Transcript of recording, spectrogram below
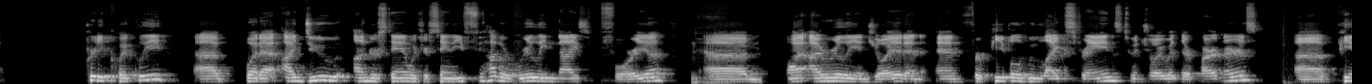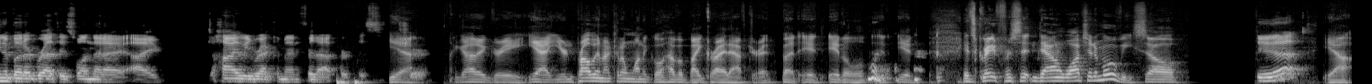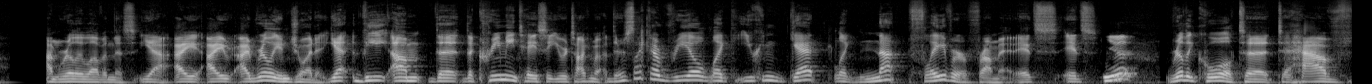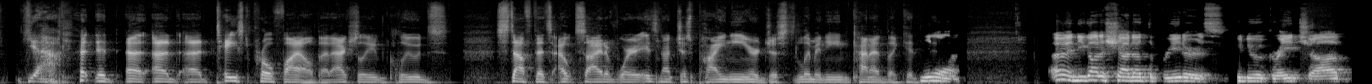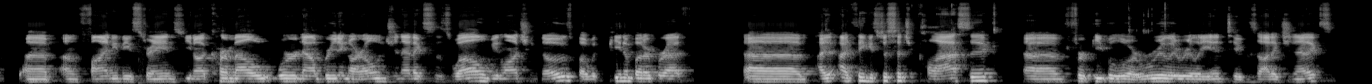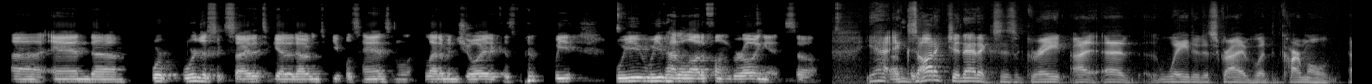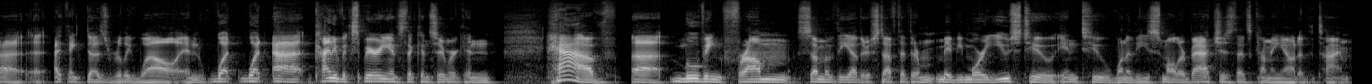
pretty quickly. Uh, but uh, I do understand what you're saying. You have a really nice euphoria. Um, I, I really enjoy it, and and for people who like strains to enjoy with their partners, uh, peanut butter breath is one that I, I highly recommend for that purpose. Yeah. sure. I gotta agree. Yeah, you're probably not gonna want to go have a bike ride after it, but it it'll it, it it's great for sitting down and watching a movie. So Yeah. yeah, I'm really loving this. Yeah, I I, I really enjoyed it. Yeah, the um the the creamy taste that you were talking about. There's like a real like you can get like nut flavor from it. It's it's Yeah. really cool to to have yeah a, a, a, taste profile that actually includes stuff that's outside of where it's not just piney or just limiting kind of like it, Yeah. Oh, and you got to shout out the breeders who do a great job uh, on finding these strains. You know, at Carmel, we're now breeding our own genetics as well. We'll be launching those, but with peanut butter breath, uh, I, I think it's just such a classic uh, for people who are really, really into exotic genetics. Uh, and um, we're, we're just excited to get it out into people's hands and let them enjoy it because we, we, we've had a lot of fun growing it. So, yeah exotic genetics is a great uh, uh, way to describe what Carmel uh, i think does really well and what what uh, kind of experience the consumer can have uh, moving from some of the other stuff that they're maybe more used to into one of these smaller batches that's coming out at the time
